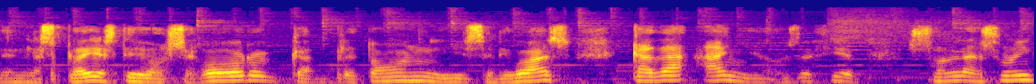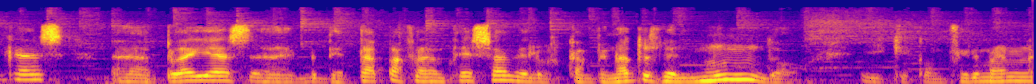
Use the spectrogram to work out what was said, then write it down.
en las playas de Osegor, Capretón y Serivas cada año. Es decir, son las únicas playas de etapa francesa de los campeonatos del mundo y que confirman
